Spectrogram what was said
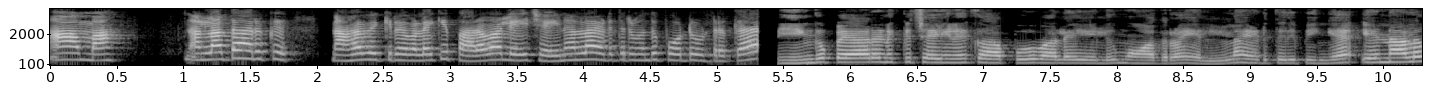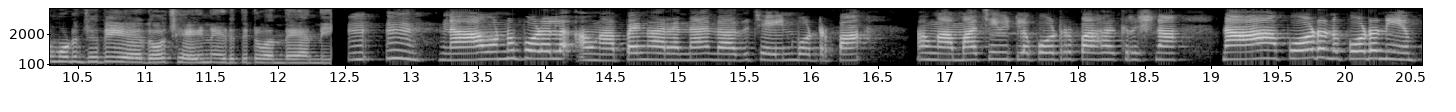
ஆமா நல்லா தான் இருக்கு. நகை வைக்கிற விலைக்கு பரவாயில்லையே செயின் எல்லாம் எடுத்துட்டு வந்து போட்டு விட்டுருக்க. நீங்க பேரனுக்கு செயின் காப்பு வளையல் மோதிரம் எல்லாம் எடுத்திருப்பீங்க? என்னால முடிஞ்சது ஏதோ செயின் எடுத்துட்டு வந்தேன் அண்ணி. நான் ஒன்றும் போடலை. அவங்க அப்பங்காரன் தான் ஏதாவது செயின் போட்டிருப்பான். அவங்க அம்மாச்சி வீட்டில் போட்டிருப்பாங்க கிருஷ்ணா. நான் போடணும் போடணும். என்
